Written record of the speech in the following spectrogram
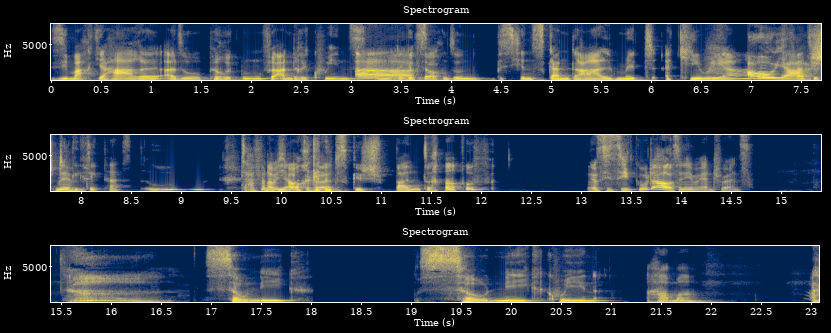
Sie macht ja Haare, also Perücken für andere Queens. Ah, Und da gibt es ja so. auch so ein bisschen Skandal mit Akiria. Oh ja, falls du es stimmt. mitgekriegt hast. Uh, Davon da habe ich auch gehört. ganz gespannt drauf. Sie sieht gut aus in ihrem Entrance. Sonique. Sonique Queen. Hammer.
